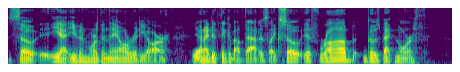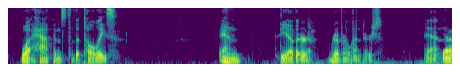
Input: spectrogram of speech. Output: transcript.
So yeah, even more than they already are. Yeah. And I did think about that as like, so if Robb goes back north, what happens to the Tullys and the other Riverlanders? And Yeah.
